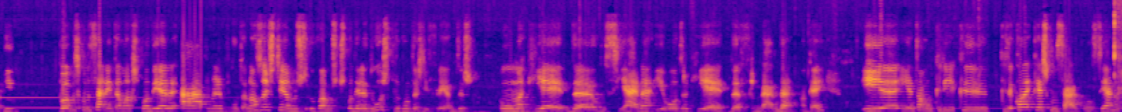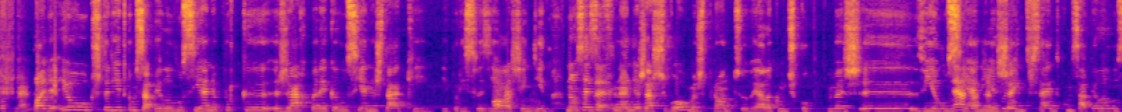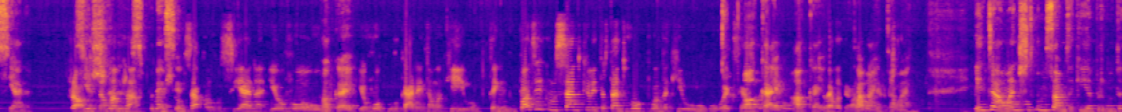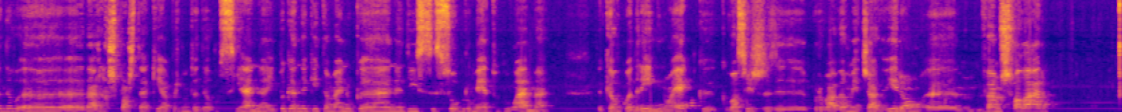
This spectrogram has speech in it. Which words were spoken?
aqui. Vamos começar então a responder à primeira pergunta. Nós hoje temos, vamos responder a duas perguntas diferentes, uma que é da Luciana e a outra que é da Fernanda, ok? E, e, então queria que, que, Qual é que queres começar? Com a Luciana ou com a Fernanda? Olha, eu gostaria de começar pela Luciana porque já reparei que a Luciana está aqui e por isso fazia Ótimo. mais sentido. Não sei se a Fernanda já chegou, mas pronto, ela que me desculpe, mas uh, vi a Luciana Não, e achei interessante começar pela Luciana. Pronto, então vamos lá, vamos começar pela Luciana. Eu vou, okay. eu vou colocar então aqui, tenho, podes ir começando que eu entretanto vou pondo aqui o, o Excel. Ok, o, ok, está bem, está bem. Então, antes de começarmos aqui a pergunta de, uh, a dar resposta aqui à pergunta da Luciana e pegando aqui também no que a Ana disse sobre o método AMA, aquele quadrinho, não é? Que, que vocês uh, provavelmente já viram, vamos falar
